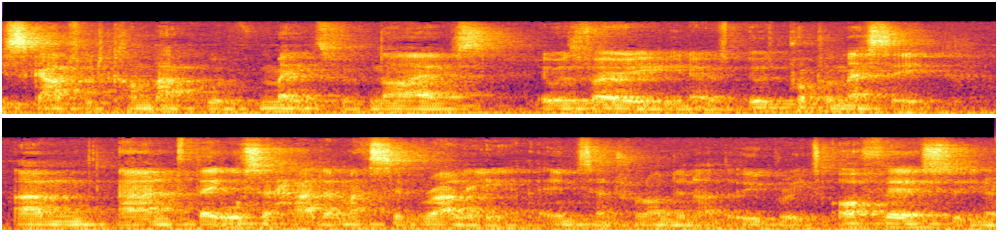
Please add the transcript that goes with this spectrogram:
Scabs would come back with mates with knives. It was very, you know, it was, it was proper messy. Um, and they also had a massive rally in central London at the Uber Eats office. You know,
